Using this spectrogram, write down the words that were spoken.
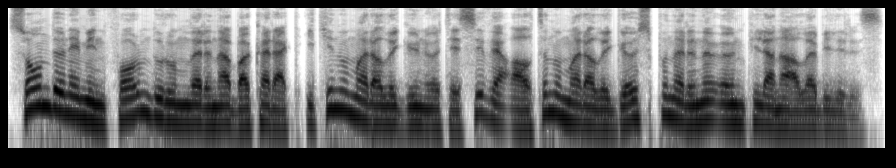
Son dönemin form durumlarına bakarak 2 numaralı gün ötesi ve 6 numaralı göz pınarını ön plana alabiliriz.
